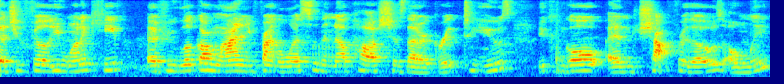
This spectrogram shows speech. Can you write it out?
that you feel you want to keep. If you look online and you find a list of the nail polishes that are great to use, you can go and shop for those only.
